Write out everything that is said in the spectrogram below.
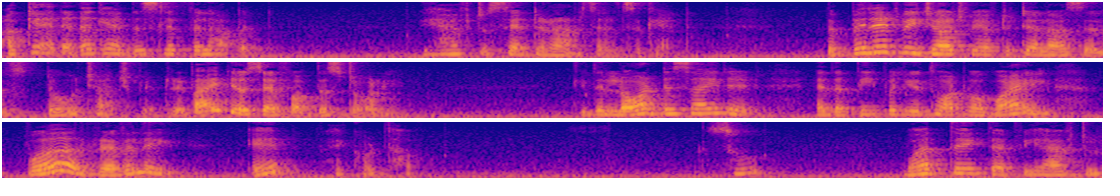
again and again. This slip will happen. We have to center ourselves again. The minute we judge, we have to tell ourselves, no judgment. Remind yourself of the story. The Lord decided, and the people you thought were wild were reveling in Vaikundham. So, one thing that we have to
